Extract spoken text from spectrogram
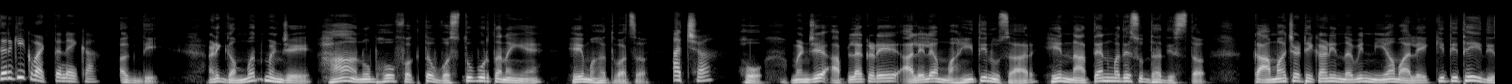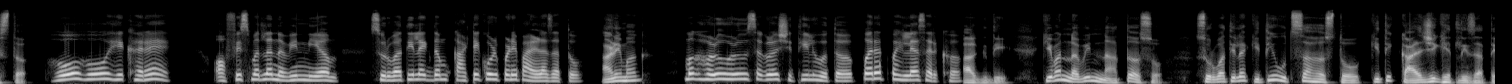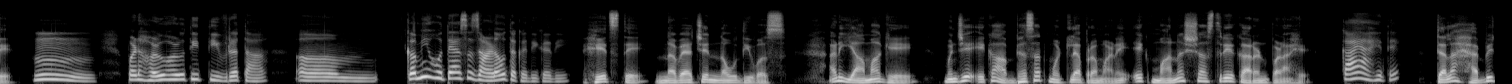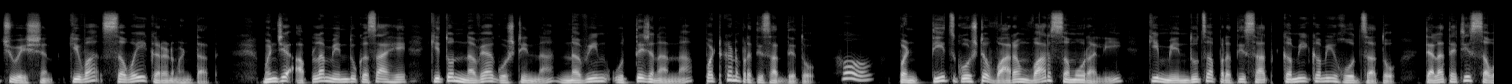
नैसर्गिक वाटतं नाही का? अगदी. आणि गंमत म्हणजे हा अनुभव फक्त वस्तुपुरता नाहीये हे महत्वाचं अच्छा. हो म्हणजे आपल्याकडे आलेल्या माहितीनुसार हे नात्यांमध्ये सुद्धा दिसतं. कामाच्या ठिकाणी नवीन नियम आले की तिथेही दिसतं. हो हो हे खरंय. ऑफिसमधला नवीन नियम सुरुवातीला एकदम काटेकोरपणे पाळला जातो. आणि मग? मग हळूहळू सगळं शिथिल होतं परत पहिल्यासारखं. अगदी. किंवा नवीन नातं असो सुरुवातीला किती उत्साह असतो किती काळजी घेतली जाते. पण हळूहळू ती तीव्रता कमी होते असं जाणवतं कधी कधी हेच ते नव्याचे नऊ दिवस. आणि यामागे म्हणजे एका अभ्यासात म्हटल्याप्रमाणे एक मानसशास्त्रीय कारण पण आहे. काय आहे ते? त्याला हॅबिच्युएशन किंवा सवयीकरण म्हणतात. म्हणजे आपला मेंदू कसा आहे की तो नव्या गोष्टींना नवीन उत्तेजनांना पटकन प्रतिसाद देतो. हो. पण तीच गोष्ट वारंवार समोर आली की मेंदूचा प्रतिसाद कमी कमी होत जातो. त्याला त्याची सवय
